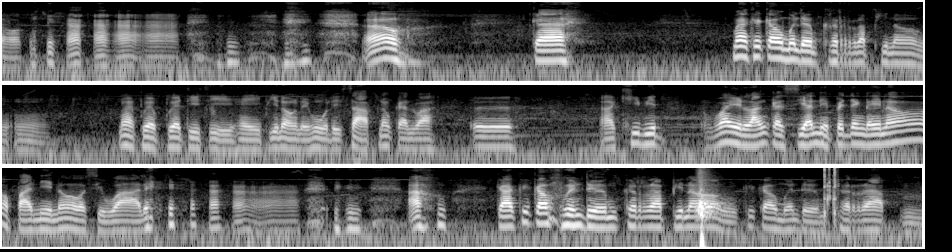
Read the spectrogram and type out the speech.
ดอกเอากะมาคือเก่าเหมือนเดิมครับพี่น้องอมมาเพื่อเพื่อที่สิให้พี่น้องได้ฮู้ได้ทราบนํกันว่า เอออาชีวิต ไว้หลังกเกษียณนี่เป็นจังไดเนาะป่านนี้เนาะสิว่าเด้ เอากะคือเก่าเหมือนเดิมครับพี่น้อง คือเก่าเหมือนเดิมครับอืม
